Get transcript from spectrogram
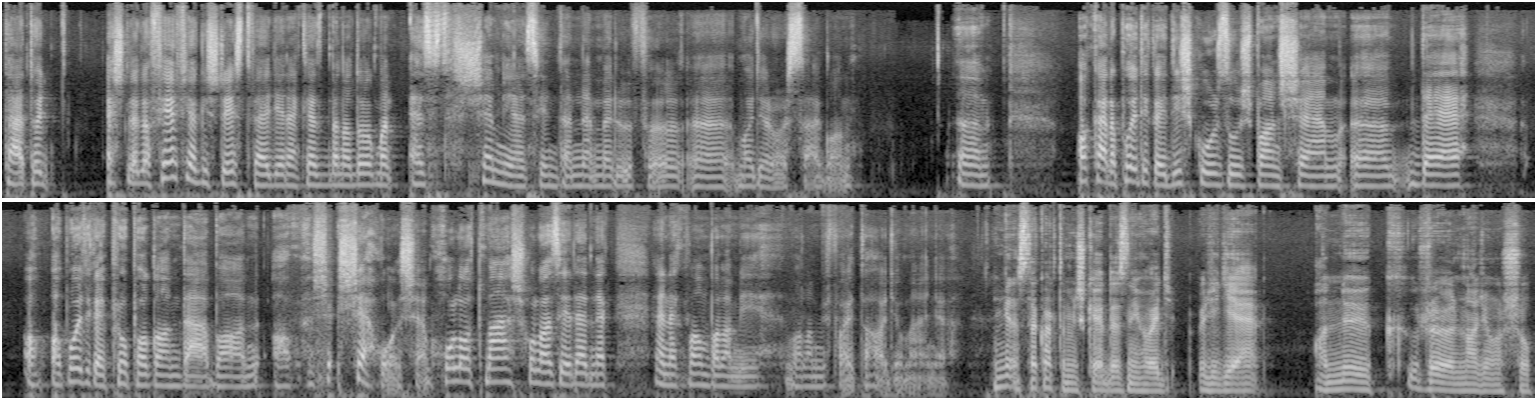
Tehát, hogy esetleg a férfiak is részt vegyenek ebben a dologban, ez semmilyen szinten nem merül föl Magyarországon akár a politikai diskurzusban sem, de a, a politikai propagandában a, se, sehol sem. Holott máshol azért ennek, ennek van valami, valami fajta hagyománya. Igen, ezt akartam is kérdezni, hogy, hogy ugye a nőkről nagyon sok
